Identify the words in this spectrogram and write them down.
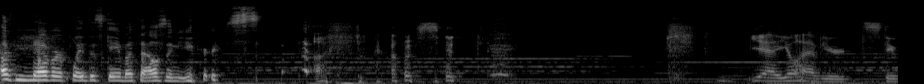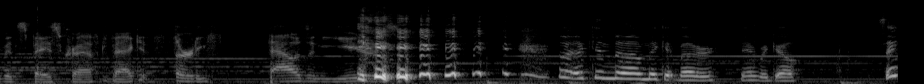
I've never played this game a thousand years. A thousand. Yeah, you'll have your stupid spacecraft back in 30,000 years. I can uh, make it better. There we go. See?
